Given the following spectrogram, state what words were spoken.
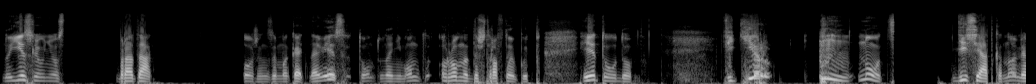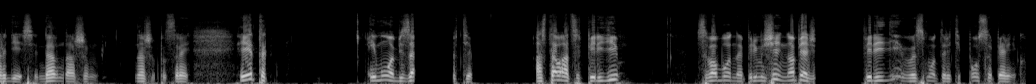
Но если у него братан должен замыкать на вес, то он туда не он ровно до штрафной будет. И это удобно. Фикир, ну, десятка, номер 10, да, в нашем, в нашем построении. И это ему обязательно оставаться впереди, свободное перемещение, но опять же, впереди вы смотрите по сопернику.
